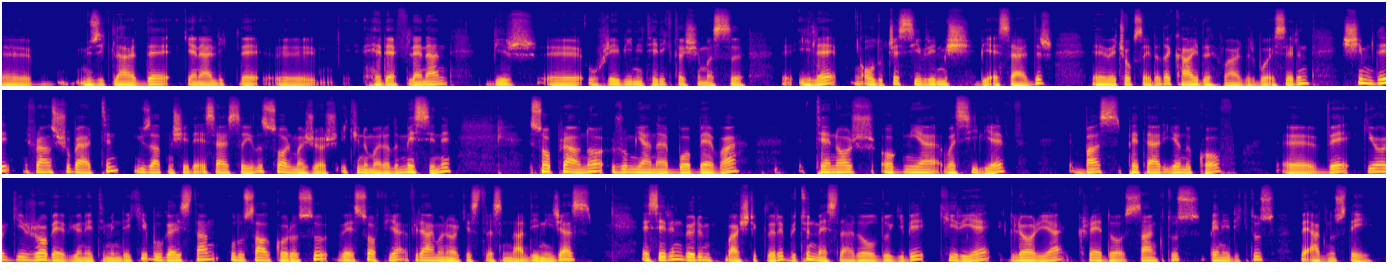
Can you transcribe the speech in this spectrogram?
e, müziklerde genellikle e, hedeflenen bir e, uhrevi nitelik taşıması e, ile oldukça sivrilmiş bir eserdir e, ve çok sayıda da kaydı vardır bu eserin. Şimdi Franz Schubert'in 167 eser sayılı sol majör 2 numaralı Messi'ni soprano Rumyana Bobeva, tenor Ognia Vasilyev, bas Peter Yanukov, ee, ve Georgi Robev yönetimindeki Bulgaristan Ulusal Korosu ve Sofya Filarmoni Orkestrası'ndan dinleyeceğiz. Eserin bölüm başlıkları bütün meslerde olduğu gibi Kyrie, Gloria, Credo, Sanctus, Benedictus ve Agnus Dei.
